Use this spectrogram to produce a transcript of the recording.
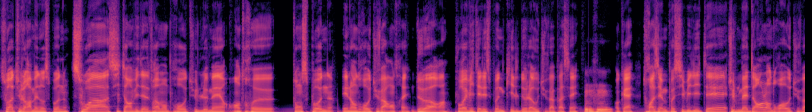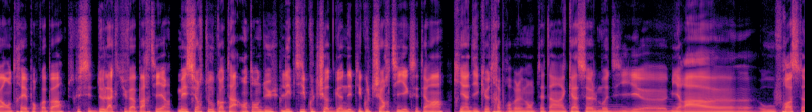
Soit tu le ramènes au spawn, soit si t'as envie d'être vraiment pro, tu le mets entre ton spawn et l'endroit où tu vas rentrer, dehors, hein, pour éviter les spawn kills de là où tu vas passer. Mhm. Ok? Troisième possibilité, tu le mets dans l'endroit où tu vas rentrer, pourquoi pas, puisque c'est de là que tu vas partir. Mais surtout, quand t'as entendu les petits coups de shotgun, des petits coups de shorty, etc., qui indiquent très probablement peut-être un Castle, Modi, euh, Mira euh, ou Frost,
